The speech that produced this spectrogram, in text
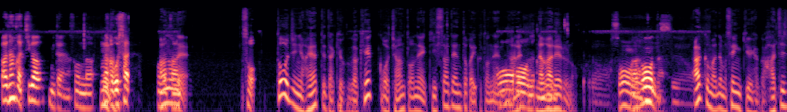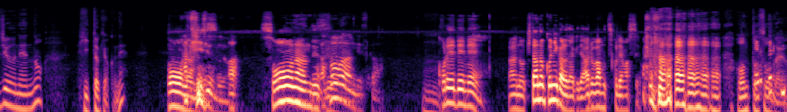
あ、なんか違うみたいな、そんな、なんかおしゃれ。あのね、そう、当時に流行ってた曲が結構ちゃんとね、喫茶店とか行くとね、流れるの。そうなんですよ。あくまでも1980年のヒット曲ね。そうなんじですよ。あ、そうなんですよ。あそうなんですか。うんこれでね、あの、北の国からだけでアルバム作れますよ。本当そうだよ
